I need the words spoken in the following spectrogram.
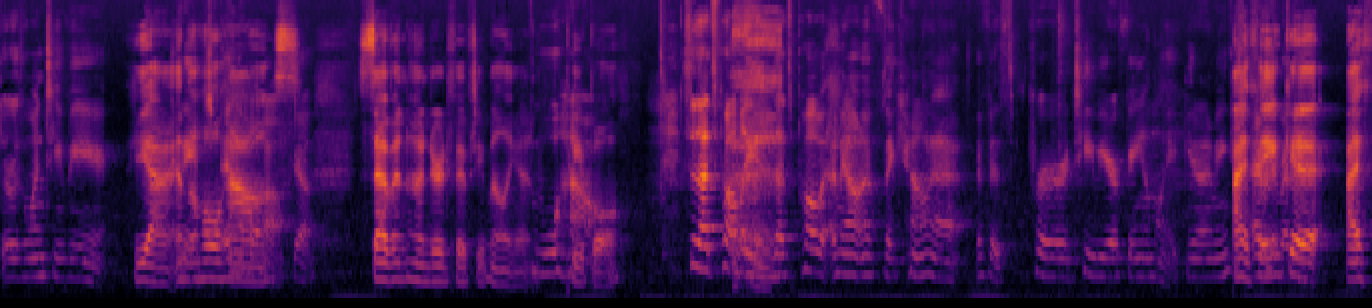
there was one TV Yeah, and in the whole in house. Yeah. 750 million Wow. people. So that's probably that's probably. I mean, I don't know if they count it if it's per TV or family. You know what I mean? I think everybody- it. I th-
